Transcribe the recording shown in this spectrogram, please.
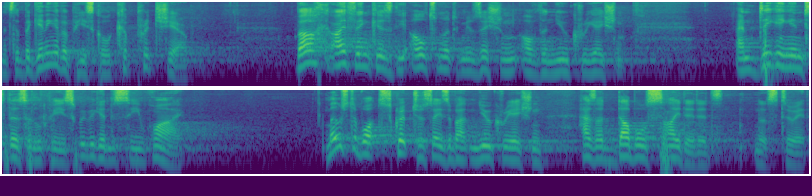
And it's the beginning of a piece called Capriccio. Bach, I think, is the ultimate musician of the new creation. And digging into this little piece, we begin to see why. Most of what Scripture says about new creation has a double sidedness to it.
